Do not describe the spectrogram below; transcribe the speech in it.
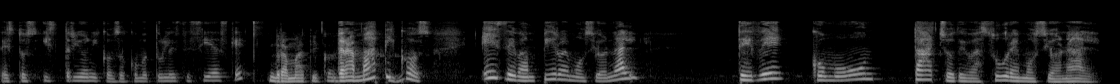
de estos histriónicos o como tú les decías, ¿qué? Dramáticos. Dramáticos. Ese vampiro emocional te ve como un tacho de basura emocional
